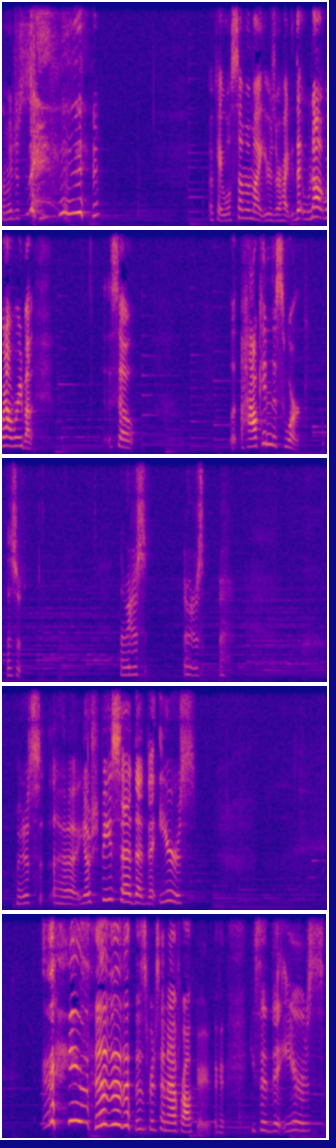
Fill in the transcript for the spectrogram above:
Let me just. okay, well, some of my ears are hiding. We're not, we're not worried about it. So, how can this work? Just, let me just, let me just. We just, uh, Yoshi said that the ears. this pretend afro. Okay. He said the ears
